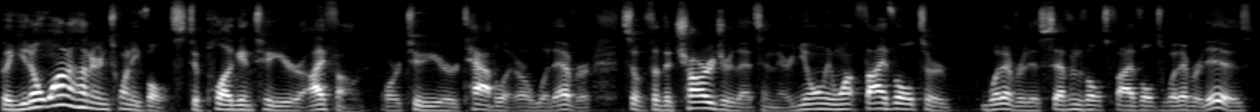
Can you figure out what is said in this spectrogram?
but you don't want 120 volts to plug into your iPhone or to your tablet or whatever. So for the charger that's in there, you only want 5 volts or whatever it is, 7 volts, 5 volts, whatever it is.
